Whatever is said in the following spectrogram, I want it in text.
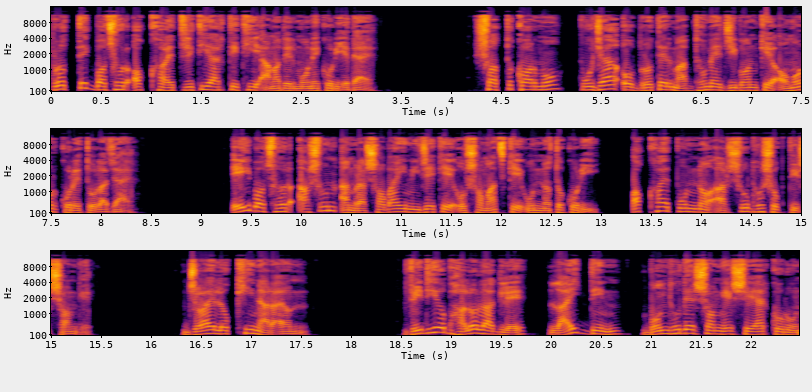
প্রত্যেক বছর অক্ষয় তৃতীয়ার তিথি আমাদের মনে করিয়ে দেয়। সত্যকর্ম পূজা ও ব্রতের মাধ্যমে জীবনকে অমর করে তোলা যায়। এই বছর আসুন আমরা সবাই নিজেকে ও সমাজকে উন্নত করি, অক্ষয় পুণ্য আর শুভ শক্তির সঙ্গে। জয় লক্ষ্মী নারায়ণ। ভিডিও ভালো লাগলে লাইক দিন, বন্ধুদের সঙ্গে শেয়ার করুন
